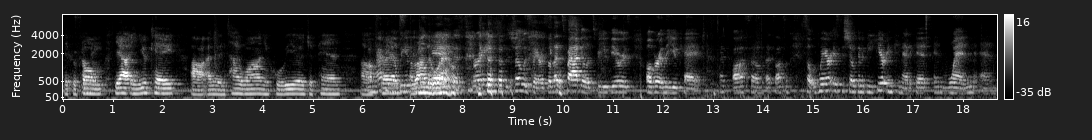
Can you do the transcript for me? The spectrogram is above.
they perform. Yeah, in UK, uh, I know in Taiwan, in Korea, Japan. Uh, I'm happy they'll be in the around UK. the world. That's great. the show is there, so that's fabulous for you viewers over in the UK. That's awesome. That's awesome. So, where is the show going to be here in Connecticut and when? And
